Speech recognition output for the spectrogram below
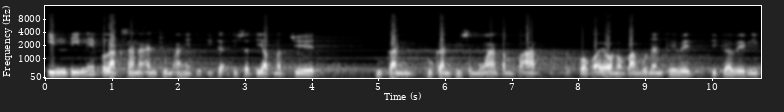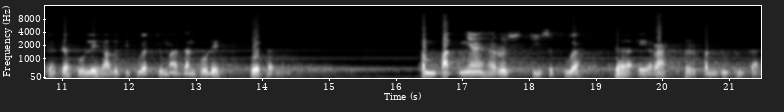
intine pelaksanaan Jum'ah itu tidak di setiap masjid, bukan bukan di semua tempat. Pokoknya ono panggonan gawe digawe ibadah boleh lalu dibuat Jumatan boleh boten. Tempatnya harus di sebuah daerah berpendudukan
